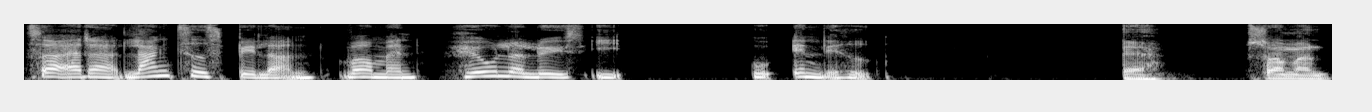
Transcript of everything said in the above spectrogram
Så er der langtidsspilleren, hvor man høvler løs i uendelighed. Ja, så er man,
